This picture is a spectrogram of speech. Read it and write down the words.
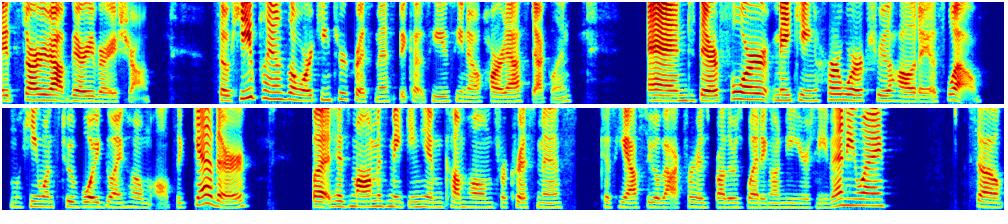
it started out very, very strong. So he plans on working through Christmas because he's, you know, hard ass Declan, and therefore making her work through the holiday as well. He wants to avoid going home altogether, but his mom is making him come home for Christmas because he has to go back for his brother's wedding on New Year's Eve anyway. So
